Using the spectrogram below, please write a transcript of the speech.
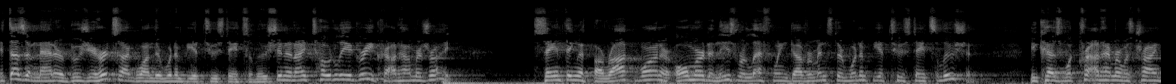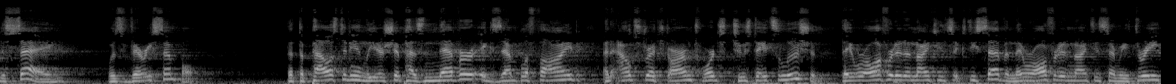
It doesn't matter if Bougie Herzog won, there wouldn't be a two state solution, and I totally agree. Krauthammer's right. Same thing with Barak won or Olmert, and these were left wing governments, there wouldn't be a two state solution. Because what Krauthammer was trying to say was very simple that the Palestinian leadership has never exemplified an outstretched arm towards two-state solution. They were offered it in 1967. They were offered it in 1973.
